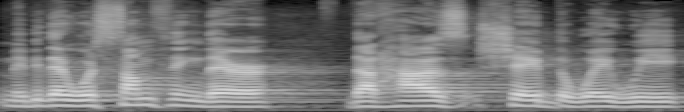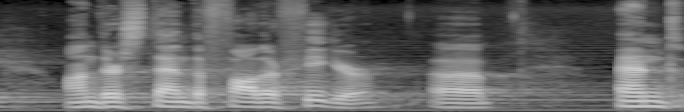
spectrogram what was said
maybe there was something there that has shaped the way we understand the father figure. Uh, and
